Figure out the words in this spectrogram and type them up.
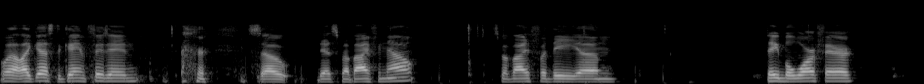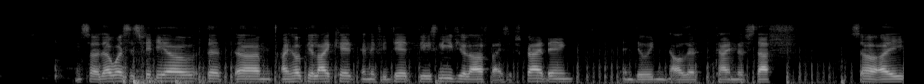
Well, I guess the game fit in. so that's bye bye for now. It's bye bye for the um, Table Warfare. And so that was this video. That um, I hope you like it, and if you did, please leave your love by subscribing and doing all that kind of stuff. So I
